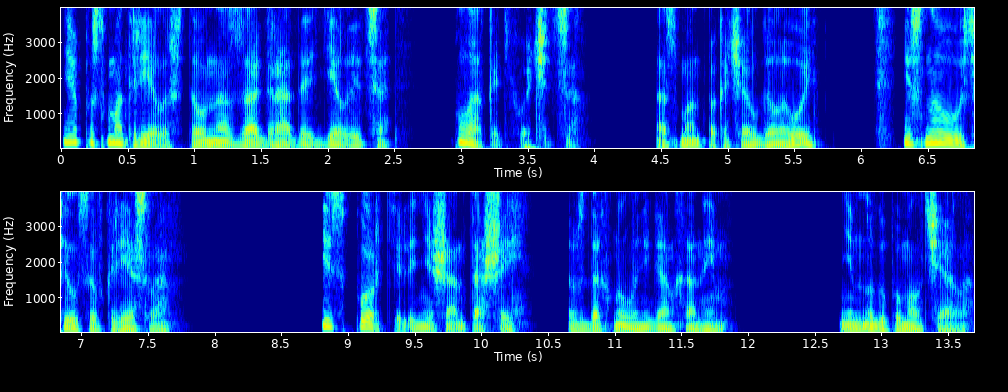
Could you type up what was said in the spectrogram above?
Я посмотрела, что у нас за оградой делается. Плакать хочется. Осман покачал головой и снова уселся в кресло. «Испортили не шанташи», — вздохнула Ниган Ханым. Немного помолчала.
